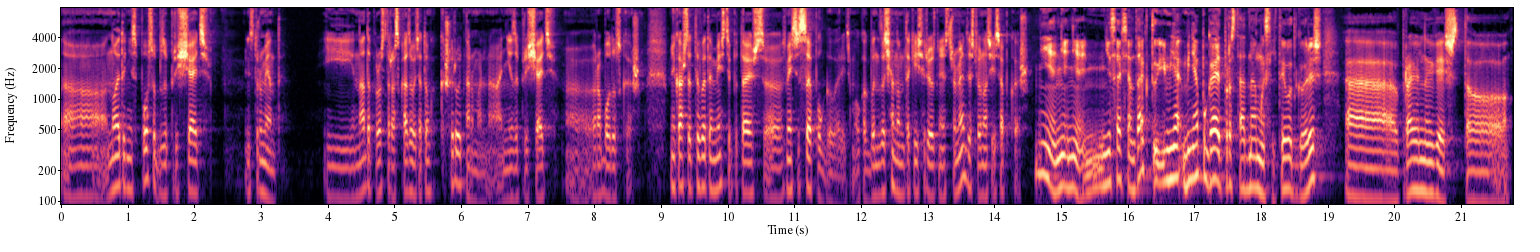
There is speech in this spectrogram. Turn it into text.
А, но это не способ запрещать инструменты. И надо просто рассказывать о том, как кэшировать нормально, а не запрещать э, работу с кэшем. Мне кажется, ты в этом месте пытаешься вместе с Apple говорить, мол, как бы зачем нам такие серьезные инструменты, если у нас есть AppCache? Не, не, не, не совсем так. Ты, меня, меня пугает просто одна мысль. Ты вот говоришь э, правильную вещь, что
